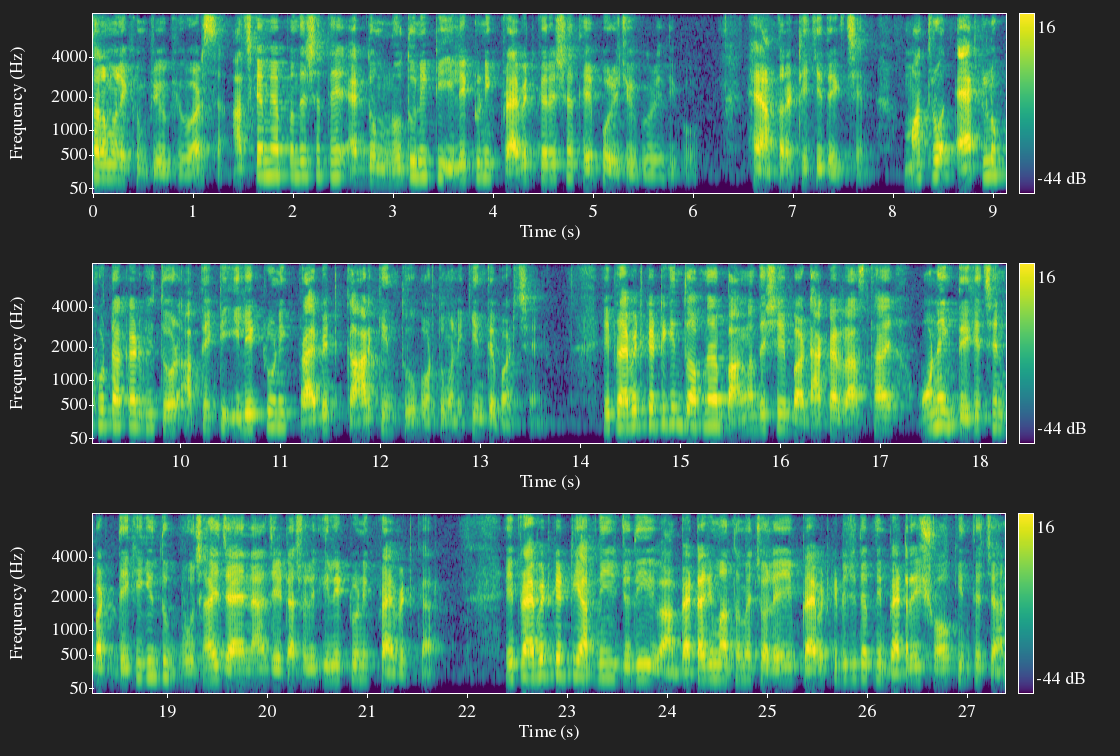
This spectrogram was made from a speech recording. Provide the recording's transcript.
আসসালামু আলাইকুম, প্রিয় ভিউয়ার্স। আজকে আমি আপনাদের সাথে একদম নতুন একটি ইলেকট্রনিক প্রাইভেট কারের সাথে পরিচয় করে দিব। হ্যাঁ আপনারা ঠিকই দেখছেন। মাত্র এক লক্ষ টাকার ভিতর আপনি একটি ইলেকট্রনিক প্রাইভেট কার কিন্তু বর্তমানে কিনতে পারছেন। এই প্রাইভেট কারটি কিন্তু আপনারা বাংলাদেশে বা ঢাকার রাস্তায় অনেক দেখেছেন বাট দেখে কিন্তু বোঝাই যায় না যে এটা আসলে ইলেকট্রনিক প্রাইভেট কার এই প্রাইভেট কারটি আপনি যদি ব্যাটারির মাধ্যমে চলে, এই প্রাইভেট কারটি যদি আপনি ব্যাটারি সহ কিনতে চান,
